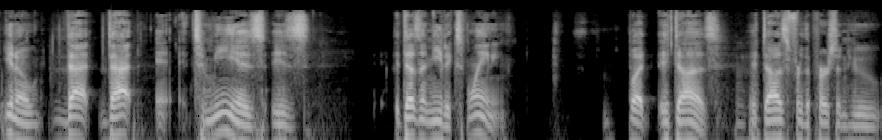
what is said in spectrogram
you know that that eh, to me is is it doesn't need explaining but it does. It does for the person who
